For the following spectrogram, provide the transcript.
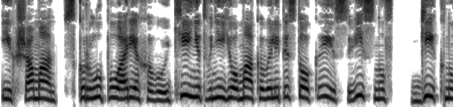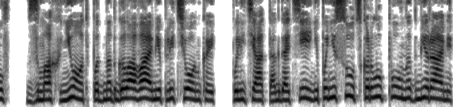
их шаман в скорлупу ореховую, кинет в нее маковый лепесток и, свистнув, гикнув, взмахнет под над головами плетенкой. Полетят тогда тени, понесут скорлупу над мирами,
